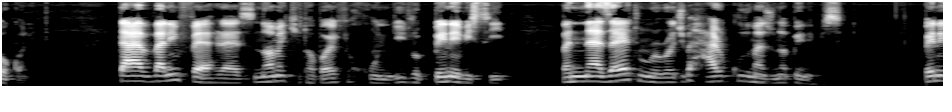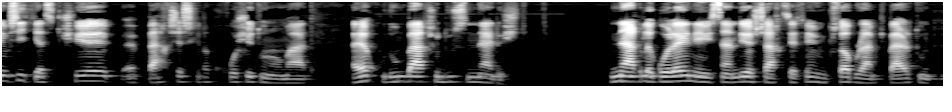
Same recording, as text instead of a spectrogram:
بکنید. در اولین فهرست نام کتابهایی که خوندید رو بنویسید و نظرتون رو راجع به هر کدوم از اونا بنویسید. بنویسید که از چه بخش کتاب خوشتون اومد و کدوم بخش رو دوست نداشتید. نقل قولای نویسنده یا شخصیت این کتاب رو هم که براتون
